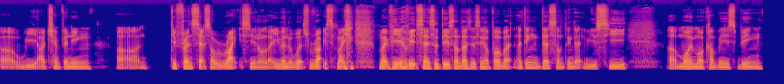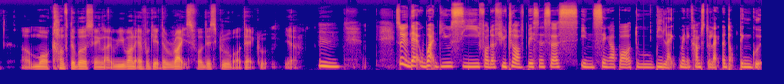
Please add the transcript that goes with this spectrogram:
uh, we are championing uh, different sets of rights. You know, like even the words rights might might be a bit sensitive sometimes in Singapore, but I think that's something that we see uh, more and more companies being uh, more comfortable saying like we want to advocate the rights for this group or that group. Yeah. Mm. So with that, what do you see for the future of businesses in Singapore to be like when it comes to like adopting good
